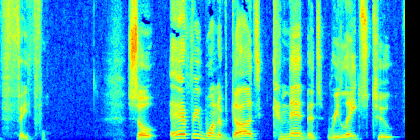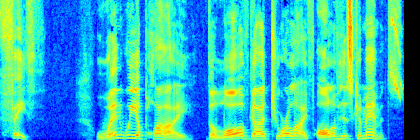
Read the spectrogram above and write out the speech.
faithful. So every one of God's commandments relates to faith. When we apply the law of God to our life, all of His commandments,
